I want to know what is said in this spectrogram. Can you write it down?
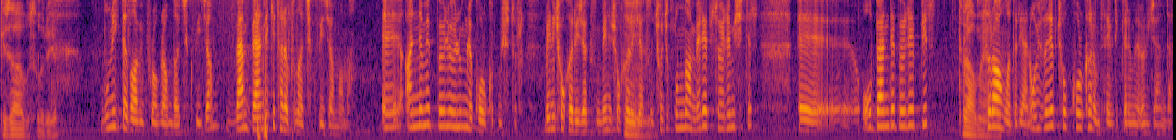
güzel bu soruyu. Bunu ilk defa bir programda açıklayacağım. Ben bendeki tarafını açıklayacağım ama. Ee, annem hep böyle ölümle korkutmuştur. Beni çok arayacaksın, beni çok arayacaksın. Çocukluğumdan beri hep söylemiştir. Ee, o bende böyle bir Travma travmadır yani. O yüzden hep çok korkarım sevdiklerimin öleceğinden.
